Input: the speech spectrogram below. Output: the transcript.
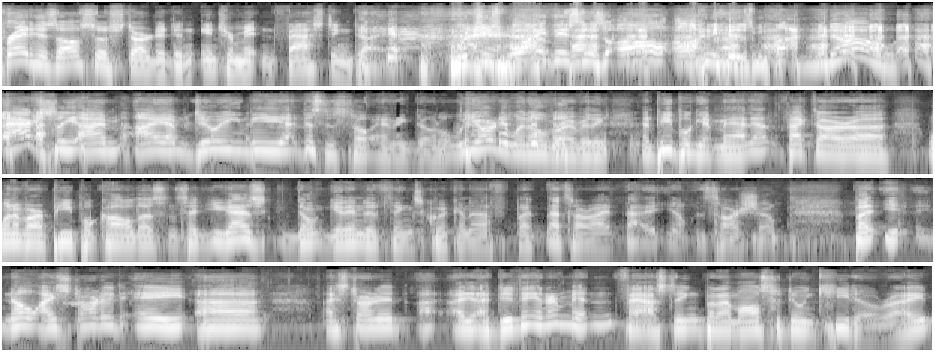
Fred has also started an intermittent fasting diet, which is why this is all on his mind. no, actually, I'm I am doing the. Uh, this is so anecdotal. We already went over everything, and people get mad. In fact, our uh, one of our people called us and said, "You guys don't get into things quick enough," but that's all right. Uh, you know, it's our show. But no, I started a. I started. I, I- I did the intermittent fasting, but I'm also doing keto, right?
